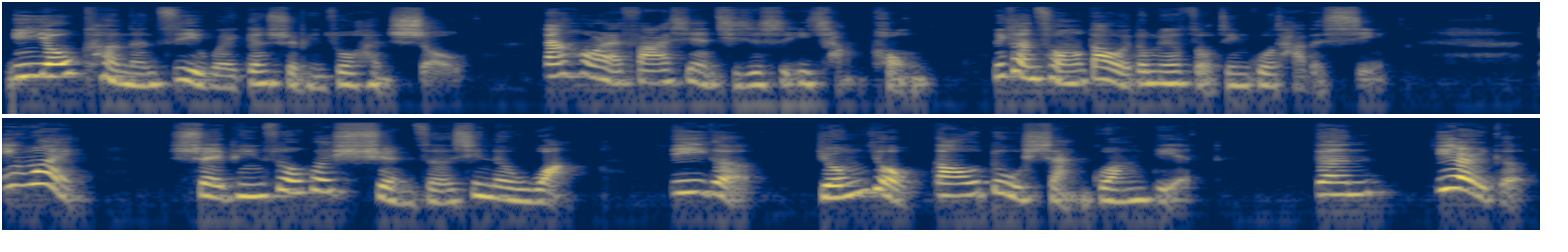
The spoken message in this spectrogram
你有可能自以为跟水瓶座很熟，但后来发现其实是一场空。你可能从头到尾都没有走进过他的心，因为水瓶座会选择性的往第一个拥有高度闪光点，跟第二个。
